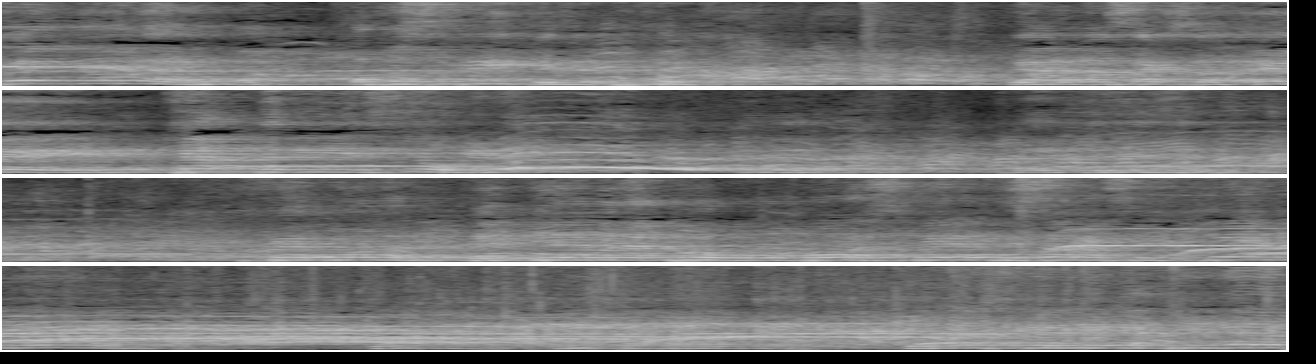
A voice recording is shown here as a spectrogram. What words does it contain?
Fem månader? Varför skriker du? Jag hade bara sagt såhär... hej, katten i skogen. Fem månader. Den ger man en applåd om bara spelar tillsammans i fem månader. Wow, lycka till. Jag önskar er lycka till.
